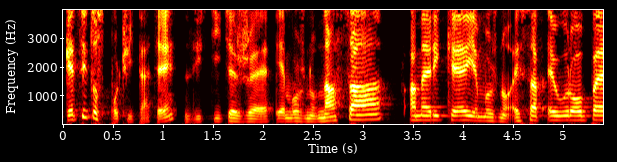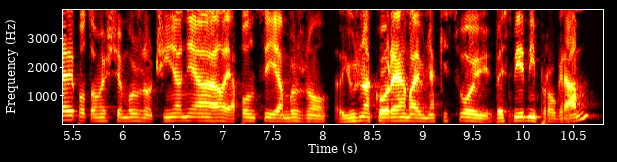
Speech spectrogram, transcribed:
Keď si to spočítate, zistíte, že je možno NASA v Amerike, je možno ESA v Európe, potom ešte možno Číňania, Japonci a možno Južná Korea majú nejaký svoj vesmírny program.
